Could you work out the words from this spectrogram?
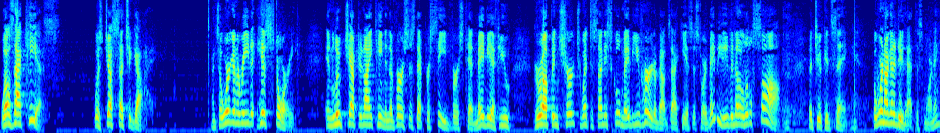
Well, Zacchaeus was just such a guy. And so we're going to read his story in Luke chapter 19 in the verses that precede verse 10. Maybe if you grew up in church, went to Sunday school, maybe you've heard about Zacchaeus' story. Maybe you even know a little song that you could sing. But we're not going to do that this morning.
